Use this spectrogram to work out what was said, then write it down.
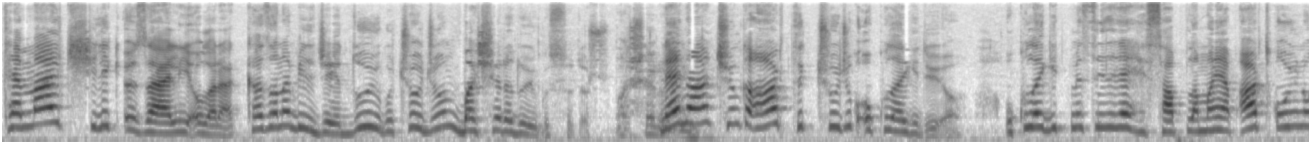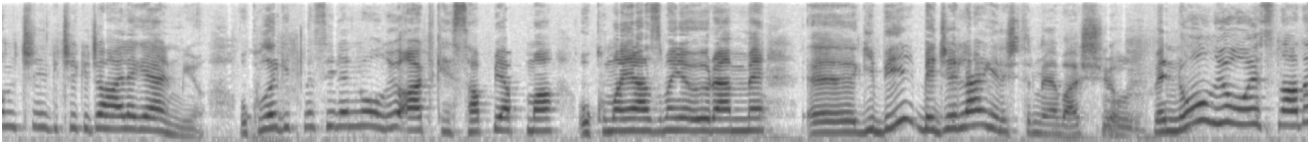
temel kişilik özelliği olarak kazanabileceği duygu çocuğun başarı duygusudur. Başarı Neden? Çünkü artık çocuk okula gidiyor. Okula gitmesiyle hesaplama yap. Artık oyun onun için ilgi çekici hale gelmiyor. Okula gitmesiyle ne oluyor? Artık hesap yapma, okuma yazmayı öğrenme e, gibi beceriler geliştirmeye başlıyor. Doğru. Ve ne oluyor? O esnada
